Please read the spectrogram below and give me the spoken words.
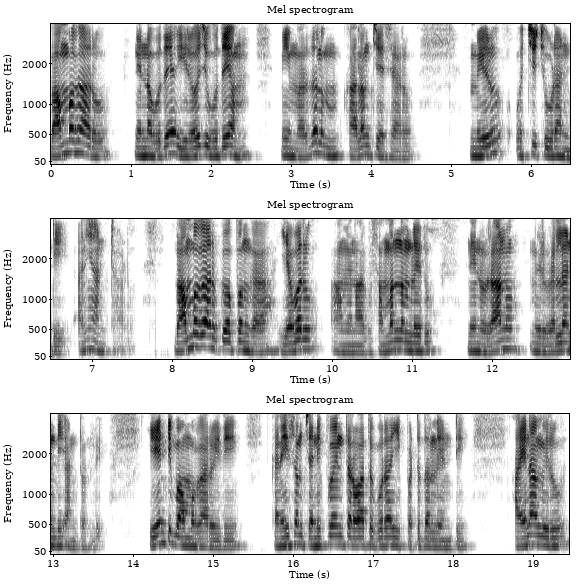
బామ్మగారు నిన్న ఉదయం ఈరోజు ఉదయం మీ మరదలు కాలం చేశారు. మీరు వచ్చి చూడండి అని అంటాడు. బామ్మగారు కోపంగా ఎవరు? ఆమె నాకు సంబంధం లేదు. నేను రాను మీరు వెళ్ళండి అంటుంది. ఏంటి బామ్మగారు ఇది? కనీసం చనిపోయిన తర్వాత కూడా ఈ పట్టుదల ఏంటి? అయినా మీరు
